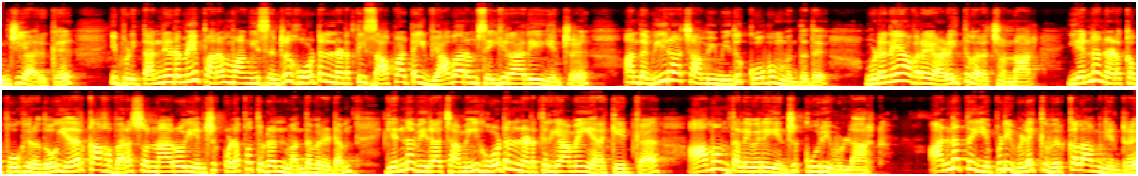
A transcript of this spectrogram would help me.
எம்ஜிஆருக்கு இப்படி தன்னிடமே பணம் வாங்கி சென்று ஹோட்டல் நடத்தி சாப்பாட்டை வியாபாரம் செய்கிறாரே என்று அந்த வீராசாமி மீது கோபம் வந்தது. உடனே அவரை அழைத்து வரச் சொன்னார். என்ன நடக்கப் போகிறதோ எதற்காக வர சொன்னாரோ என்று குழப்பத்துடன் வந்தவரிடம் என்ன வீராசாமி ஹோட்டல் நடத்துறியாமே என கேட்க ஆமாம் தலைவரே என்று கூறியுள்ளார். அன்னத்தை எப்படி விலைக்கு விற்கலாம் என்று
